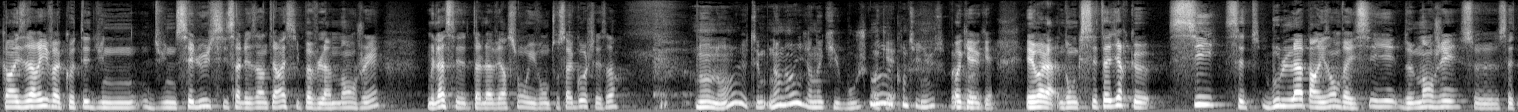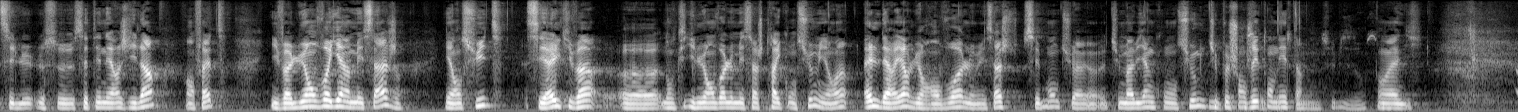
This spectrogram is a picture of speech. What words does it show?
Quand ils arrivent à côté d'une cellule, si ça les intéresse, ils peuvent la manger. Mais là, c'est la version où ils vont tous à gauche, c'est ça Non, non, non, non, il y en a qui bougent. Ok. Ouais, continue. pas Ok, grave. ok. Et voilà. Donc, c'est-à-dire que si cette boule-là, par exemple, va essayer de manger ce- cette, ce- cette énergie-là, en fait, il va lui envoyer un message. Et ensuite, c'est elle qui va. euh, donc, il lui envoie le message try consume. Et elle, derrière, lui renvoie le message c'est bon, tu, as- tu m'as bien consume, tu peux changer ton état. C'est bizarre. ça. On a dit.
